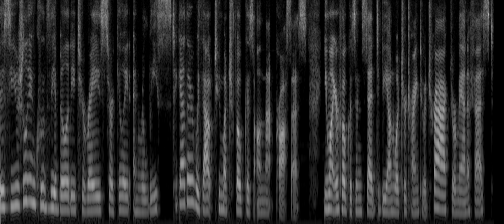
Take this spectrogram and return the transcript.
this usually includes the ability to raise, circulate, and release together without too much focus on that process. You want your focus instead to be on what you're trying to attract or manifest.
